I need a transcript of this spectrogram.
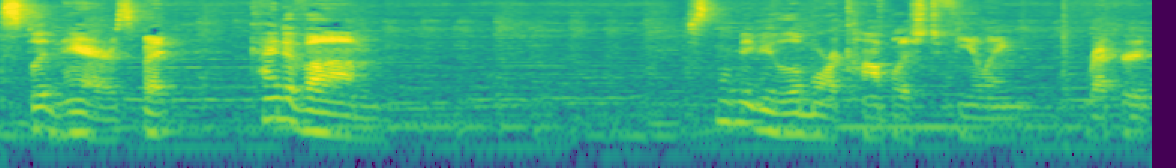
splitting hairs, but kind of um, just maybe a little more accomplished feeling record.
